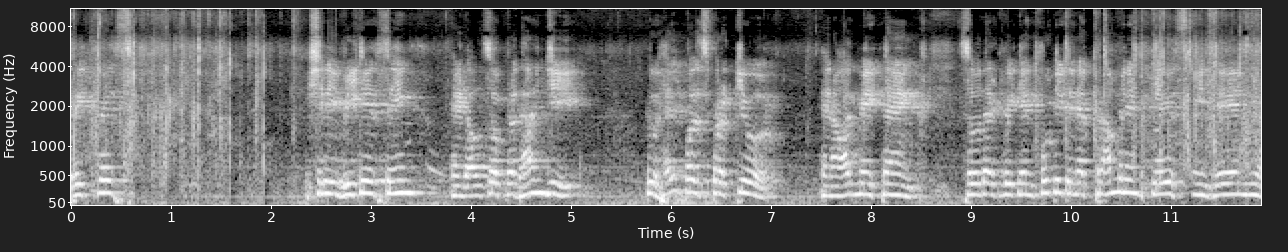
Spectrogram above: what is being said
request Shri VK Singh and also Pradhanji to help us procure an army tank so that we can put it in a prominent place in JNU.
